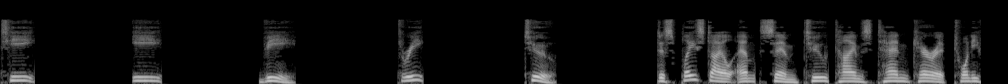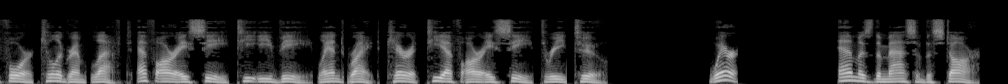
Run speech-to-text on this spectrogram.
t e v 3 2 Display style m sim 2 times 10 caret 24 kilogram left frac tev land right caret tfrac 3 2, where m is the mass of the star.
